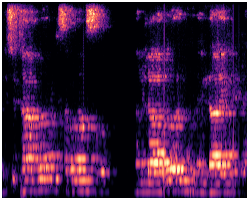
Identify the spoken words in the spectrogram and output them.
പരിശുദ്ധാത്മാവിന്റെ സഹവാസവും നമ്മെല്ലാവരോടും കൂടെ ഉണ്ടായിരിക്കട്ടെ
